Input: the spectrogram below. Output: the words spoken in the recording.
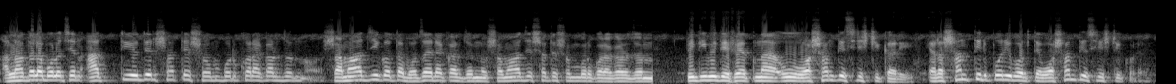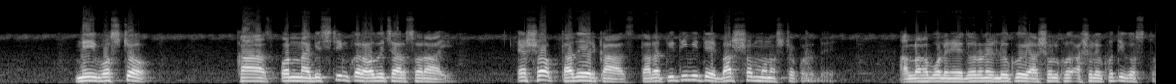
আল্লাহ তালা বলেছেন, আত্মীয়দের সাথে সম্পর্ক রাখার জন্য, সামাজিকতা বজায় রাখার জন্য, সমাজের সাথে সম্পর্ক রাখার জন্য পৃথিবীতে ফেতনা ও অশান্তি সৃষ্টিকারী। এরা শান্তির পরিবর্তে অশান্তি সৃষ্টি করে। নেই বস্ত্র, কাজ, অন্যায় বিশৃঙ্খলা, অবিচার ছড়ায় এসব তাদের কাজ। তারা পৃথিবীতে ভারসাম্য নষ্ট করে দেয়। আল্লাহ বলেন, এ ধরনের লোকই আসল আসলে ক্ষতিগ্রস্ত।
